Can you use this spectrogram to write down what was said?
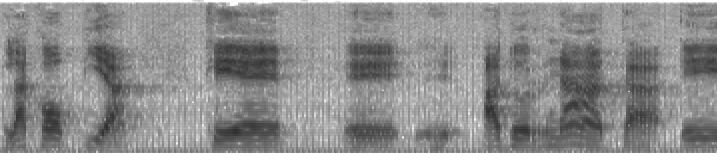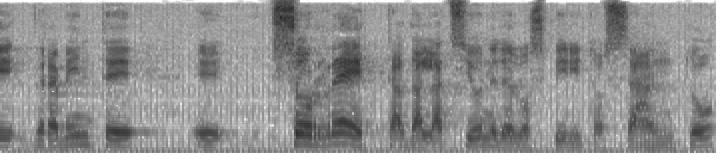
la coppia che è eh, eh, adornata e veramente eh, sorretta dall'azione dello Spirito Santo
